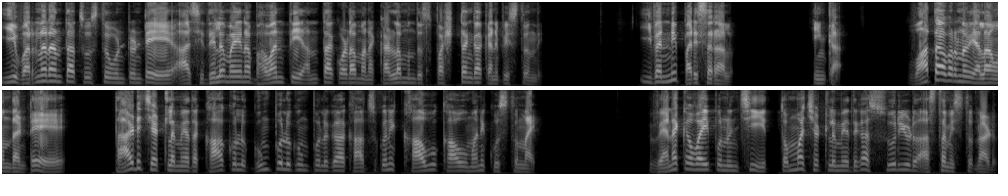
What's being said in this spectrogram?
ఈ వర్ణనంతా చూస్తూ ఉంటుంటే ఆ శిథిలమైన భవంతి అంతా కూడా మన కళ్ళ ముందు స్పష్టంగా కనిపిస్తుంది. ఇవన్నీ పరిసరాలు. ఇంకా వాతావరణం ఎలా ఉందంటే తాడి చెట్ల మీద కాకులు గుంపులు గుంపులుగా కాచుకుని కావు కావుమని కూస్తున్నాయి. వెనక వైపు నుంచి తుమ్మ చెట్ల మీదుగా సూర్యుడు అస్తమిస్తున్నాడు.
